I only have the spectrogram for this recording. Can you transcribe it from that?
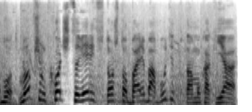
Вот, в общем, хочется верить в то, что борьба будет, потому как я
